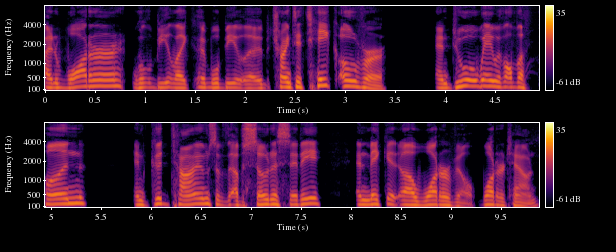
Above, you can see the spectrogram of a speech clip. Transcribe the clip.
and water will be like it will be uh, trying to take over and do away with all the fun and good times of, of Soda City and make it uh, Waterville, Watertown.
